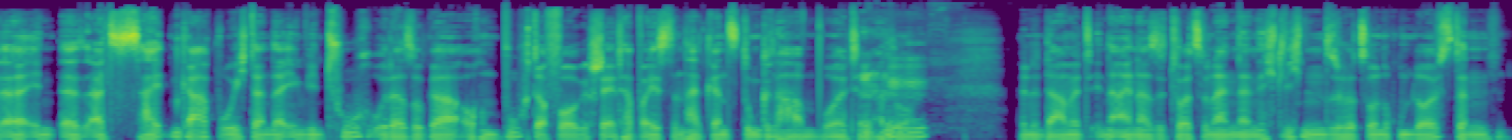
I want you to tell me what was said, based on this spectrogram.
äh, in, äh, als es Zeiten gab, wo ich dann da irgendwie ein Tuch oder sogar auch ein Buch davor gestellt habe, weil ich es dann halt ganz dunkel haben wollte. Also Mhm. Wenn du damit in einer Situation, in einer nächtlichen Situation rumläufst, dann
